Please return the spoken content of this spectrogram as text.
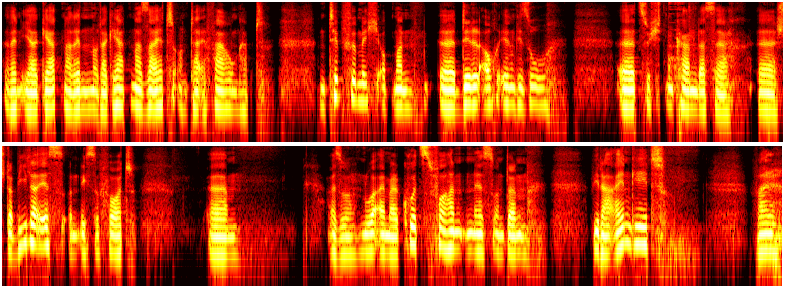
wenn ihr Gärtnerinnen oder Gärtner seid und da Erfahrung habt, einen Tipp für mich, ob man äh, Dill auch irgendwie so äh, züchten kann, dass er äh, stabiler ist und nicht sofort ähm, also nur einmal kurz vorhanden ist und dann wieder eingeht, weil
